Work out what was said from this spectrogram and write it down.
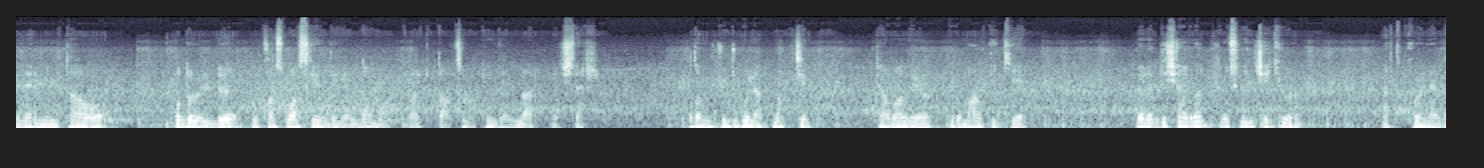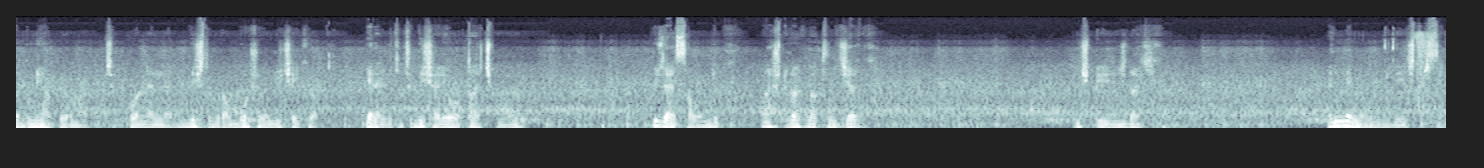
Eder Militao o da öldü. Lucas Vazquez de geldi ama rakip de akın akın geldi arkadaşlar. Adam üçüncü gol atmak için çabalıyor. Durum 6-2. Böyle dışarıdan Osimhen'i çekiyorum. Artık kornerde bunu yapıyorum arkadaşlar. Kornerlerde dışta duran boş oyuncu çekiyor. Genelde kimse dışarıya orta açmıyor. Güzel savunduk. Maç duraklatılacak. 61. dakika. Ben de mi oyuncu değiştirsem?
